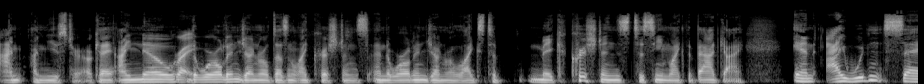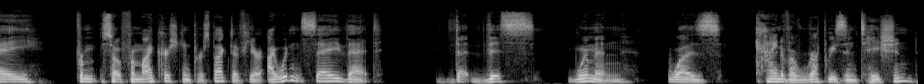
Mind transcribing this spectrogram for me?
I'm I'm used to it. Okay, I know Right. the world in general doesn't like Christians, and the world in general likes to make Christians to seem like the bad guy. And I wouldn't say from so from my Christian perspective here, I wouldn't say that that this woman was kind of a representation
